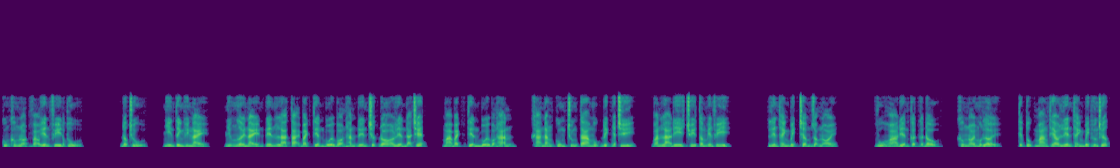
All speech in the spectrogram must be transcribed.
cũng không lọt vào yên phi độc thủ. Đốc chủ, nhìn tình hình này, những người này nên là tại bạch tiền bối bọn hắn đến trước đó liền đã chết, mà bạch tiền bối bọn hắn, khả năng cùng chúng ta mục đích nhất trí, vẫn là đi truy tầm yên phi. Liên thành bích trầm giọng nói. Vũ hóa điện cật gật đầu, không nói một lời tiếp tục mang theo liên thành bích hướng trước.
